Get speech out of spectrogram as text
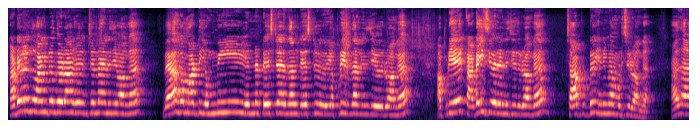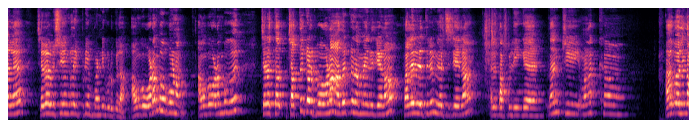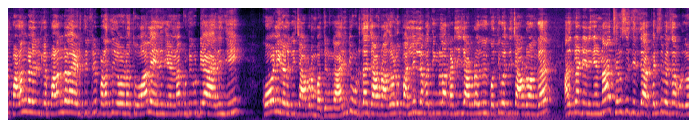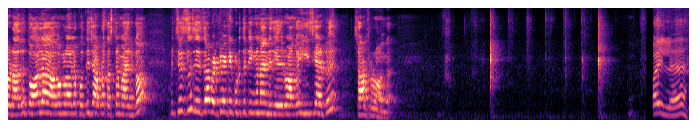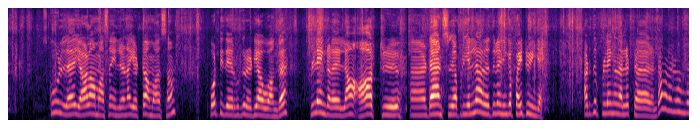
கடையிலேருந்து வாங்கிட்டு வந்துடா சொன்னால் என்ன செய்வாங்க? வேக மாட்டு எம்மி என்ன டேஸ்ட்டாக இருந்தாலும் டேஸ்ட்டு எப்படி இருந்தாலும் என்ன செய்திருவாங்க அப்படியே கடைசி வரை என்ன செய்திருவாங்க சாப்பிட்டு இனிமையாக முடிச்சிடுவாங்க அதனால் சில விஷயங்களை இப்படியும் பண்ணி கொடுக்கலாம். அவங்க உடம்புக்கு போகணும். அவங்க உடம்புக்கு சில த சத்துக்கள் போனால் அதற்கு நம்ம என்ன செய்யணும்? பல விதத்திலும் முயற்சி செய்யலாம். அது தப்பு இல்லைங்க. நன்றி. வணக்கம். அதுபோல் இந்த பழங்கள் இருக்க. பழங்களை எடுத்துகிட்டு பழத்தையோட தோலை என்ன செய்யணும்னா குட்டி குட்டியாக அரிஞ்சு கோழிகளுக்கு சாப்பிடும் பார்த்துடுங்க. அரிஞ்சு கொடுத்தா சாப்பிடும். அதோட பல்லில் பார்த்தீங்களா? கடிச்சு சாப்பிடுறது கொத்தி கொத்தி சாப்பிடுவாங்க. அதுக்காண்டி என்ன செய்யணும்னா சிறுசு சிரிச்சா பெருசு பெருசாக கொடுக்க விடாது தோலை அவங்களால கொத்தி சாப்பிட கஷ்டமாக இருக்கும் இப்படி சிறுசு சிரிச்சா வெட்டி வெட்டி கொடுத்துட்டிங்கன்னா என்ன செய்திருவாங்க? ஈஸியாகிட்டு சாப்பிட்ருவாங்க கோயிலில் ஸ்கூலில் ஏழாம் மாதம் இல்லைன்னா எட்டாம் மாதம் போட்டி தேர்வுக்கு ரெடி ஆகுவாங்க. பிள்ளைங்களை எல்லாம் ஆர்ட்டு டான்ஸு அப்படி எல்லா விதத்துலையும் நீங்கள் பயிற்றுவீங்க. அடுத்து பிள்ளைங்க நல்ல டேலண்டாக வளருவாங்க.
